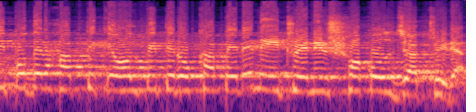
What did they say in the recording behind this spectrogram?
বিপদের হাত থেকে অল্পেতে রক্ষা পেলেন এই ট্রেনের সকল যাত্রীরা।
